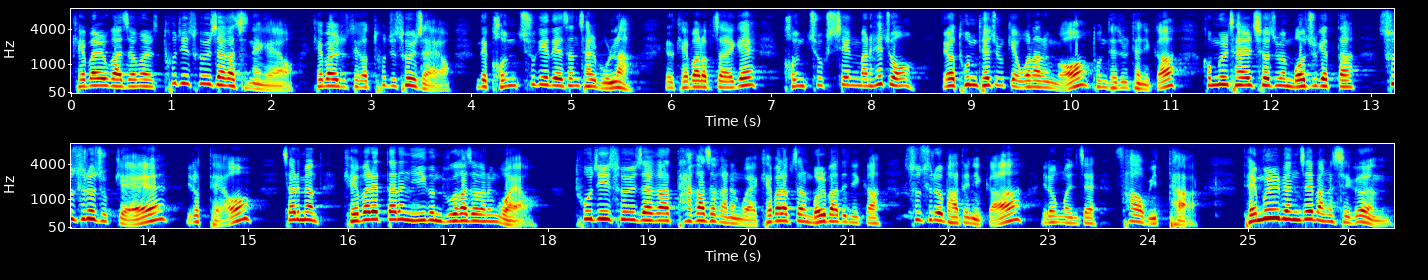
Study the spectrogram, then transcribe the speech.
개발 과정을 토지 소유자가 진행해요. 개발주체가 토지 소유자예요. 근데 건축에 대해서는 잘 몰라. 그래서 개발업자에게 건축 시행만 해줘. 내가 돈 대줄게 원하는 거 돈 대줄 테니까 건물 잘 지어주면 뭐 주겠다 수수료 줄게 이렇대요 자 그러면 개발에 따른 이익은 누가 가져가는 거예요 토지 소유자가 다 가져가는 거예요. 개발업자는 뭘 받으니까? 수수료 받으니까. 이런 건 이제 사업 위탁. 대물 변제 방식은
